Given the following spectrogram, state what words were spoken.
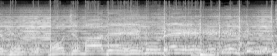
એવું મોજ મારે એવું રે.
